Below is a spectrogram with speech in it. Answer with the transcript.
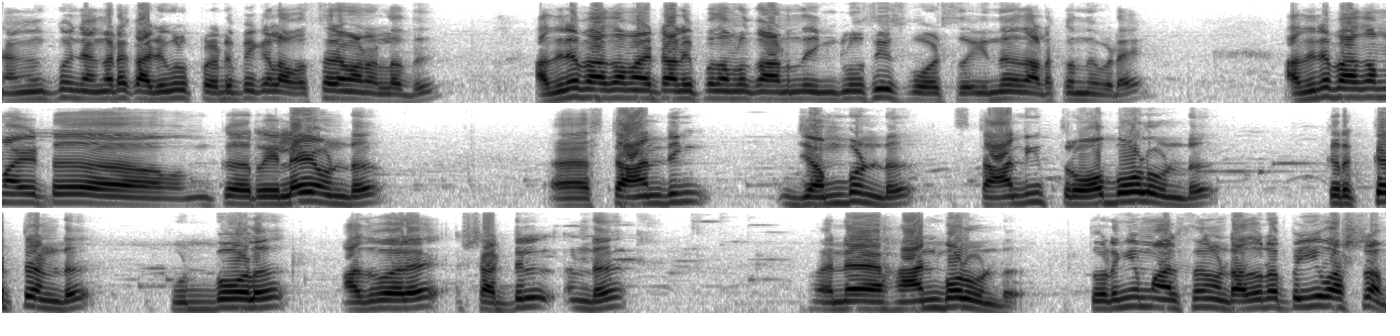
ഞങ്ങൾക്കും ഞങ്ങളുടെ കഴിവുകൾ പ്രകടിപ്പിക്കാനുള്ള അവസരമാണുള്ളത്. അതിന്റെ ഭാഗമായിട്ടാണ് ഇപ്പോൾ നമ്മൾ കാണുന്നത് ഇൻക്ലൂസീവ് സ്പോർട്സ് ഇന്ന് നടക്കുന്നത് ഇവിടെ. അതിന്റെ ഭാഗമായിട്ട് നമുക്ക് റിലേ ഉണ്ട്. സ്റ്റാൻഡിങ് ജമ്പുണ്ട് സ്റ്റാൻഡിങ് ത്രോ ബോളുണ്ട് ക്രിക്കറ്റ് ഉണ്ട്. ഫുട്ബോൾ അതുപോലെ ഷട്ടിൽ ഉണ്ട്. പിന്നെ ഹാൻഡ്ബോളും ഉണ്ട്. തുടങ്ങിയ മത്സരങ്ങളുണ്ട്. അതോടൊപ്പം ഈ വർഷം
